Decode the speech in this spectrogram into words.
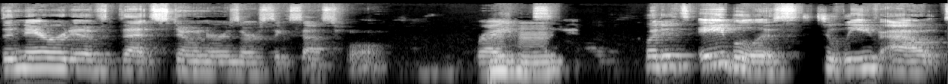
the narrative that stoners are successful, right? Mm-hmm. But it's ableist to leave out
